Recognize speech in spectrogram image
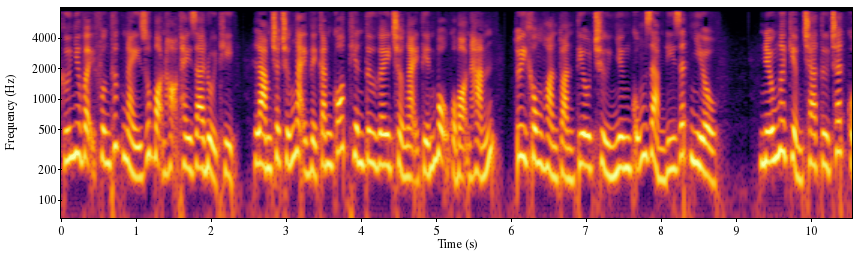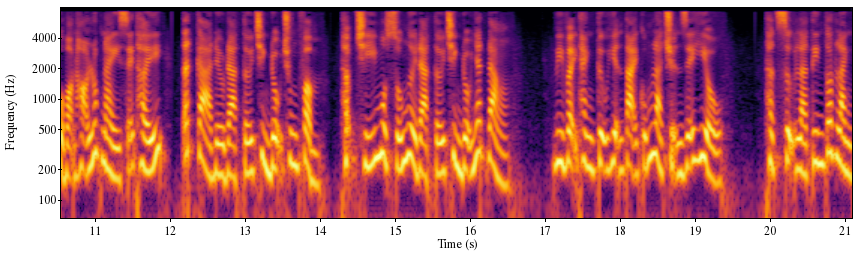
Cứ như vậy phương thức này giúp bọn họ thay ra đổi thịt, làm cho chứng ngại về căn cốt thiên tư gây trở ngại tiến bộ của bọn hắn, tuy không hoàn toàn tiêu trừ nhưng cũng giảm đi rất nhiều. Nếu ngươi kiểm tra tư chất của bọn họ lúc này sẽ thấy, tất cả đều đạt tới trình độ trung phẩm, thậm chí một số người đạt tới trình độ nhất đẳng. Vì vậy thành tựu hiện tại cũng là chuyện dễ hiểu. Thật sự là tin tốt lành.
